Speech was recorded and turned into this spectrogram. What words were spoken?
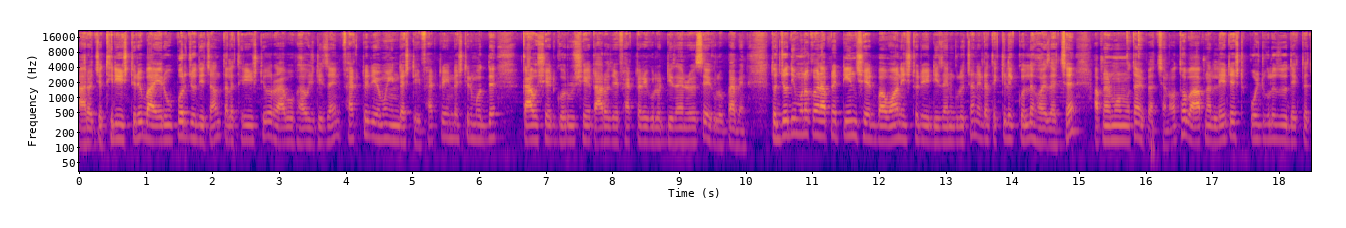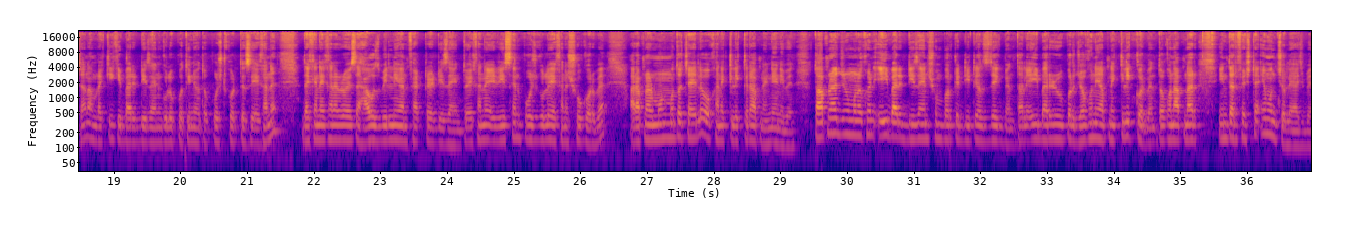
আর হচ্ছে থ্রি স্টোরি বা এর উপর যদি চান, তাহলে থ্রি স্টোরি রাবু হাউস ডিজাইন ফ্যাক্টরি এবং ইন্ডাস্ট্রি ফ্যাক্টরি ইন্ডাস্ট্রির মধ্যে কাউ শেড গরুর শেড আরও যে ফ্যাক্টরিগুলোর ডিজাইন রয়েছে, এগুলো পাবেন। তো যদি মনে করেন আপনি টিন শেড বা ওয়ান স্টোরি এই ডিজাইনগুলো চান, এটাতে ক্লিক করলে হয়ে যাচ্ছে আপনার মন মতো পাচ্ছেন। অথবা আপনার লেটেস্ট পোস্টগুলো যদি দেখতে চান, আমরা কী কী বাড়ির ডিজাইনগুলো প্রতিনিয়ত পোস্ট করতেছি এখানে। দেখেন এখানে রয়েছে house building and factory design তো এখানে রিসেন্ট পোস্টগুলো এখানে শো করবে। আর আপনার মন মতো চাইলে ওখানে ক্লিক করে আপনি নিয়ে নেবেন। তো আপনার জন্য মনে করেন এই বাড়ির ডিজাইন সম্পর্কে ডিটেলস দেখবেন, তাহলে এই বাড়ির উপর যখনই আপনি ক্লিক করবেন, তখন আপনার ইন্টারফেসটা এমন চলে আসবে।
